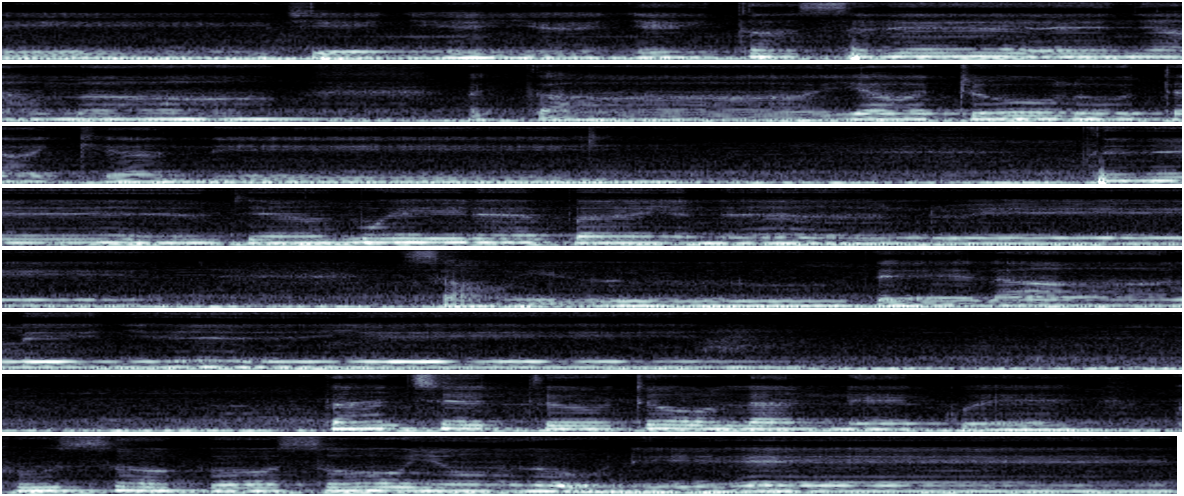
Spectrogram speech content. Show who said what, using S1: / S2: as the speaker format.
S1: လေးပြေငင်းရဲ့ငိမ့်သက်ဆဲညမှာအသာရတိုးလို့တိုက်ခတ်နေသင်ပြန်မွေးတဲ့ပန်းရနံတွေဆောင်ယူ ပန်းချစ်သူတို့လက်နဲ့ကွယ်ခုစောဖို့ဆိုယုံလို့နေတယ်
